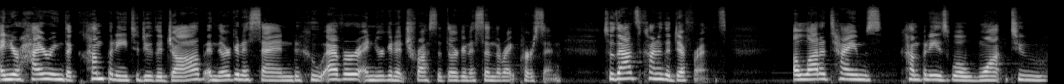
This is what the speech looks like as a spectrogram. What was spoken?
and you're hiring the company to do the job and they're going to send whoever and you're going to trust that they're going to send the right person. So that's kind of the difference. A lot of times companies will want to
